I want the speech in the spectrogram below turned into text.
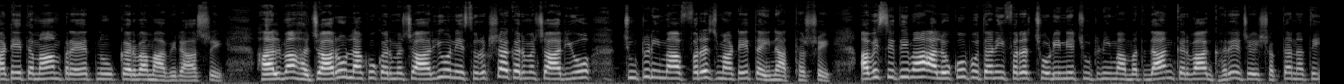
માટે તમામ પ્રયત્નો કરવામાં આવી રહ્યા છે. હાલમાં હજારો લાખો કર્મચારીઓ અને સુરક્ષા કર્મચારીઓ ચૂંટણીમાં ફરજ માટે તૈનાત થશે. આવી સ્થિતિમાં આ લોકો પોતાની ફરજ છોડીને ચૂંટણીમાં મતદાન કરવા ઘરે જઈ શકતા નથી.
